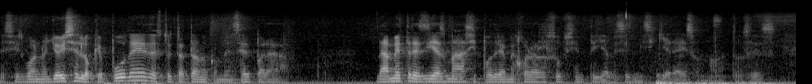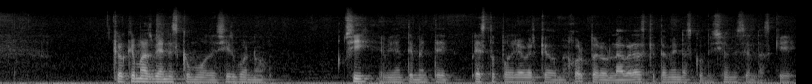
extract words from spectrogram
decir, bueno, yo hice lo que pude, estoy tratando de convencer para... Dame tres días más y podría mejorar lo suficiente y a veces ni siquiera eso, ¿no? Entonces, creo que más bien es como decir, bueno, sí, evidentemente esto podría haber quedado mejor, pero la verdad es que también las condiciones en las que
